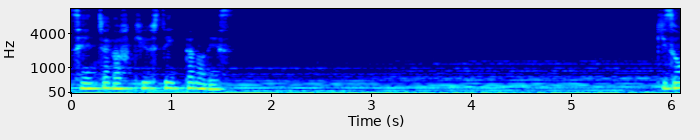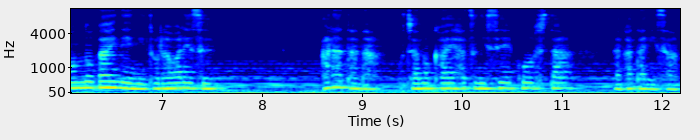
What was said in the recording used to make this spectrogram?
煎茶が普及していったのです。既存の概念にとらわれず新たなお茶の開発に成功した永谷さん。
